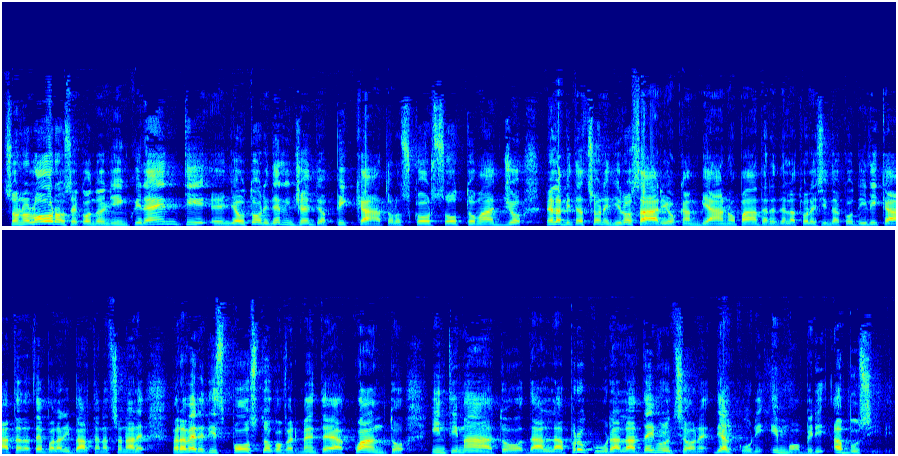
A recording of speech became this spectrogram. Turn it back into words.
Sono loro, secondo gli inquirenti, gli autori dell'incendio appiccato lo scorso 8 maggio nell'abitazione di Rosario Cambiano, padre dell'attuale sindaco di Licata, da tempo alla ribalta nazionale per avere disposto, confermente a quanto intimato dalla Procura, la demolizione di alcuni immobili abusivi.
